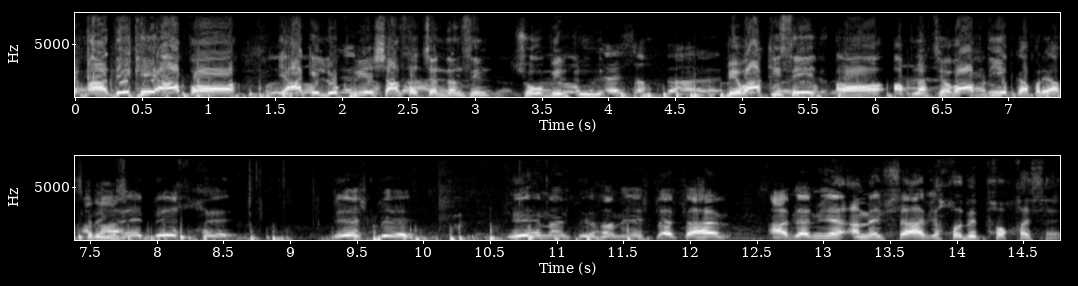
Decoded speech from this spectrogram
आ, देखिए आप यहाँ के लोकप्रिय सांसद चंदन सिंह जो भी बेवाकी से अपना जवाब दिए का प्रयास करेंगे देश देश के गृह मंत्री होम मिनिस्टर साहब आदरणीय अमित शाह जी खुद फोकस है।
